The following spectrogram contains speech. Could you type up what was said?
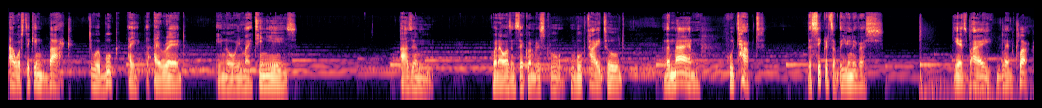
I was taken back to a book I, I read, you know, in my teen years, as in when I was in secondary school, a book titled The Man Who Tapped the Secrets of the Universe. Yes, by Glenn Clark.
